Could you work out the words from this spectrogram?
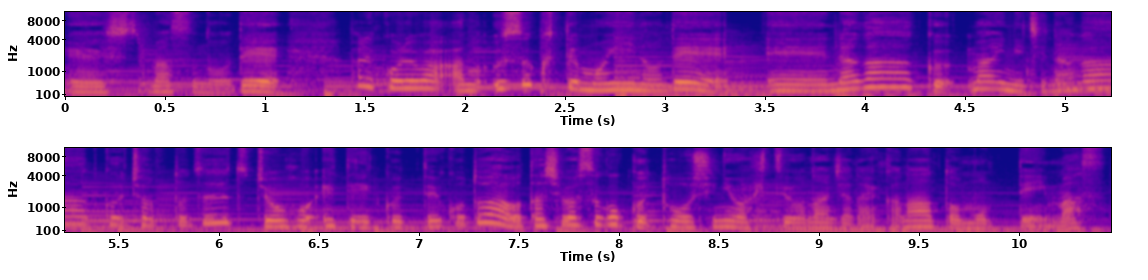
えー、しますのでやっぱりこれはあの薄くてもいいので、えー、長く毎日長くちょっとずつ情報を得ていくっていうことは私はすごく投資には必要なんじゃないかなと思っています。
